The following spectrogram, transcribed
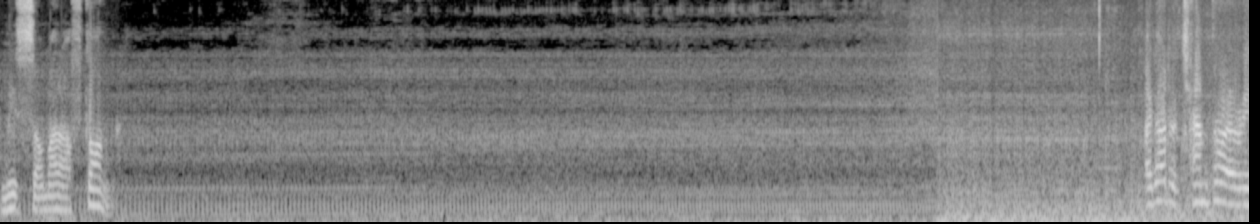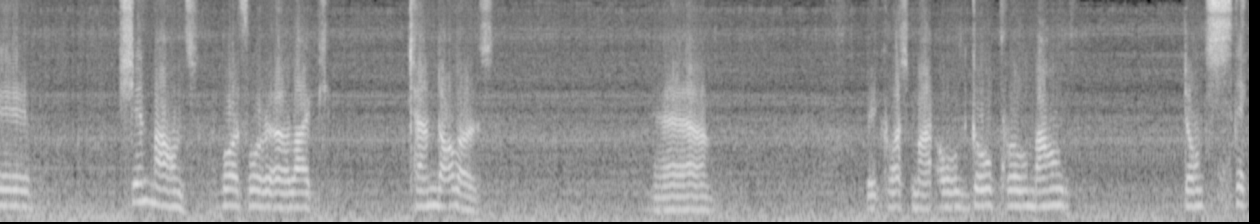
Midsommarafton. I got a temporary chin mount bought for uh, like ten dollars. Because my old GoPro mount don't stick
